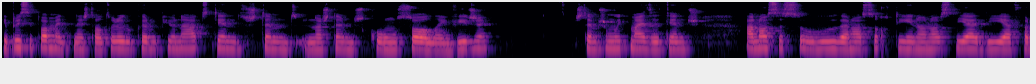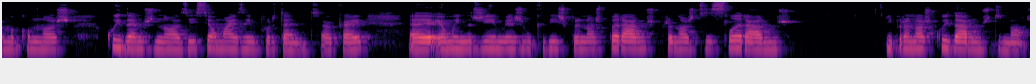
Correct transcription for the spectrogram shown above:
E principalmente nesta altura do campeonato, tendo, estamos, nós estamos com o Sol em Virgem, estamos muito mais atentos à nossa saúde, à nossa rotina, ao nosso dia a dia, à forma como nós cuidamos de nós, isso é o mais importante, ok? Eh, é uma energia mesmo que diz para nós pararmos, para nós desacelerarmos e para nós cuidarmos de nós,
